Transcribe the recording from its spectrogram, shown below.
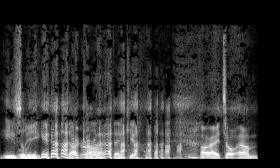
easily. easily dot com. thank you All right. So um,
